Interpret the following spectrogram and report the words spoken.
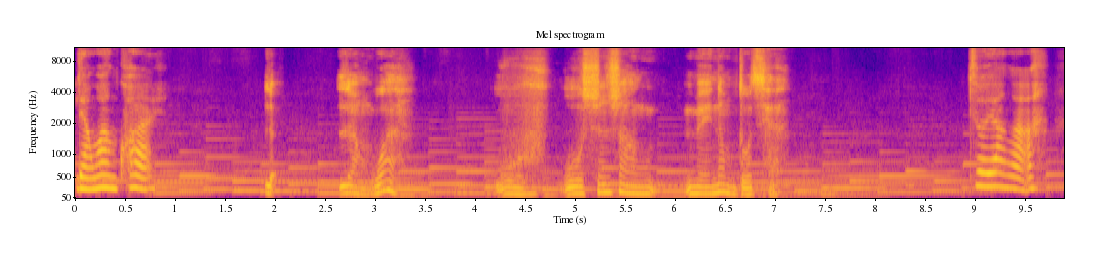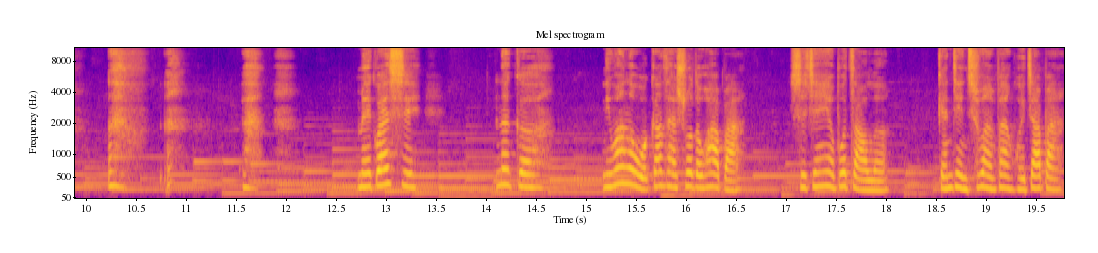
两万块。两万？我我身上没那么多钱。这样啊，没关系。那个，你忘了我刚才说的话吧？时间也不早了，赶紧吃晚饭回家吧。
